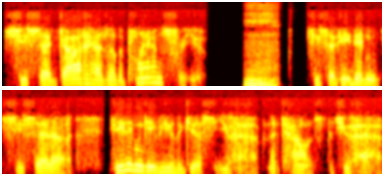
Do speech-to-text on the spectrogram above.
She said, God has other plans for you. Mm. She said, he didn't, she said, uh, he didn't give you the gifts that you have and the talents that you have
